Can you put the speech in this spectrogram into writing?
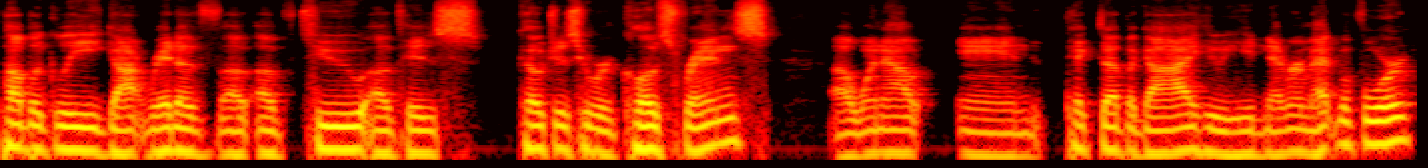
publicly got rid of, of of two of his coaches who were close friends. Uh, went out and picked up a guy who he'd never met before.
